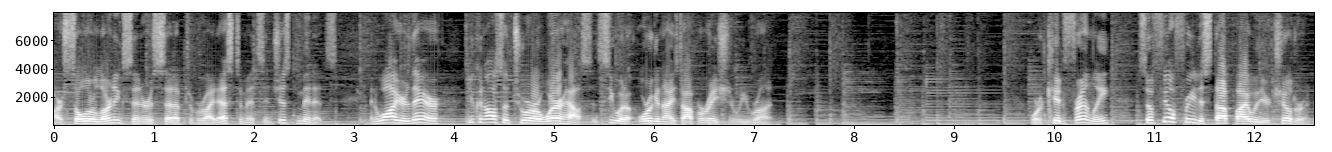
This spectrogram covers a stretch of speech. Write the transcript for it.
Our Solar Learning Center is set up to provide estimates in just minutes, and while you're there, you can also tour our warehouse and see what an organized operation we run. We're kid-friendly, so feel free to stop by with your children.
